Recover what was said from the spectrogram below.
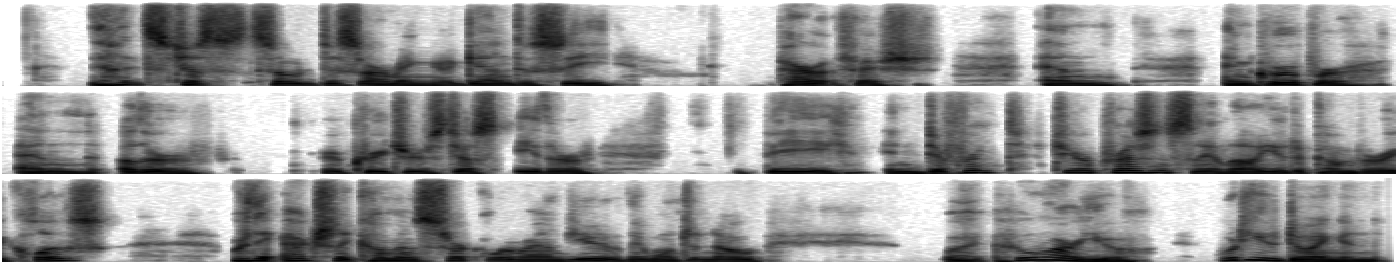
it's just so disarming again to see parrotfish and and grouper and other uh, creatures just either be indifferent to your presence, they allow you to come very close, or they actually come and circle around you. They want to know, well, who are you? What are you doing in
